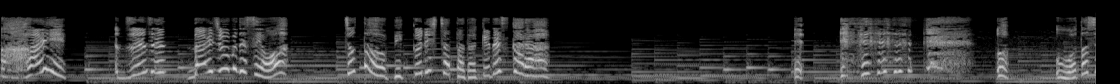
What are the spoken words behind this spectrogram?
はい。全然大丈夫ですよ。ちょっとびっくりしちゃっただけですから。え、えへへへ。あ、私、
